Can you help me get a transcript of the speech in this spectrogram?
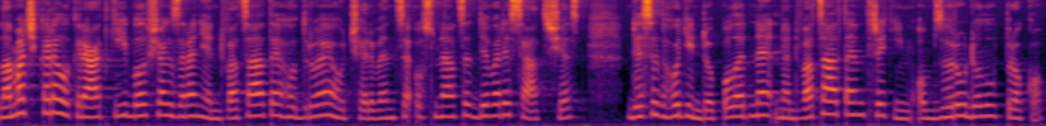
Lamač Karel Krátký byl však zraněn 22. července 1896 v 10 hodin dopoledne na 23. obzoru dolů Prokop,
